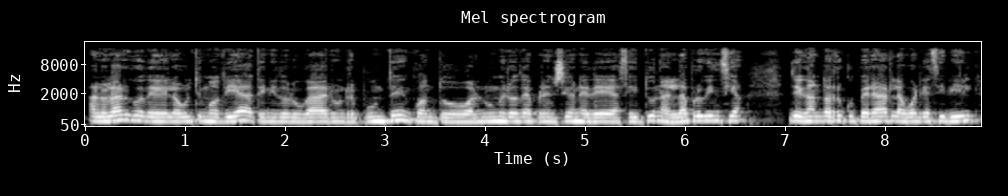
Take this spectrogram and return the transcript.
A lo largo de los últimos días ha tenido lugar un repunte en cuanto al número de aprehensiones de aceituna en la provincia, llegando a recuperar la Guardia Civil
